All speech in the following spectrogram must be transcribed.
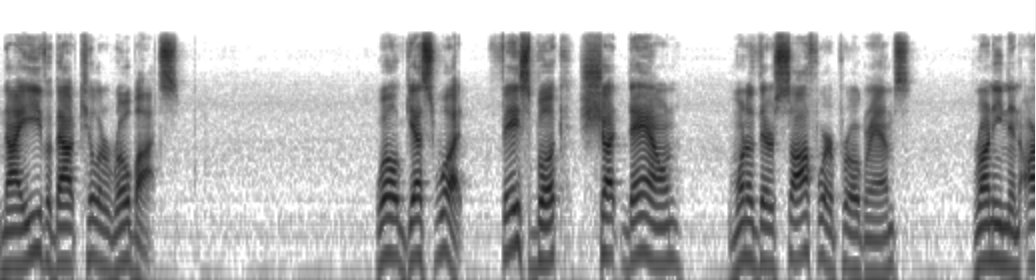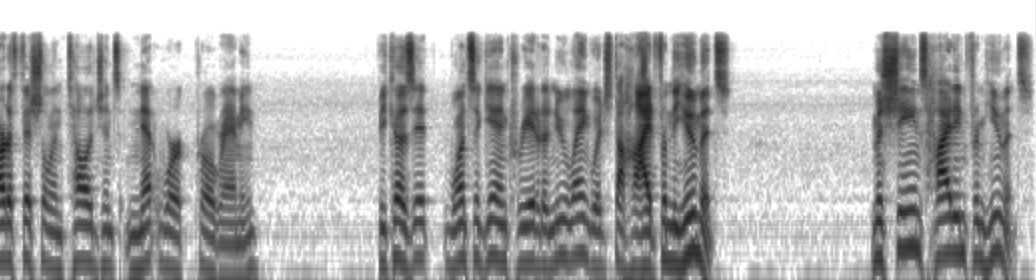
naive about killer robots. Well, guess what? Facebook shut down one of their software programs running an artificial intelligence network programming because it once again created a new language to hide from the humans. Machines hiding from humans.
